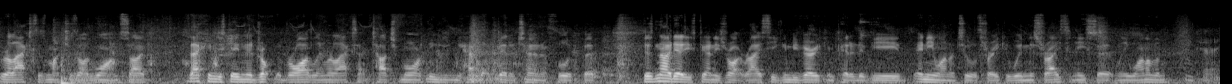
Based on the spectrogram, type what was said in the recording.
relaxed as much as I'd want. So that can just get him to drop the bridle and relax that touch more, I think he can have that better turn of foot. But there's no doubt he's found his right race. He can be very competitive here. Any one or two or three could win this race, and he's certainly one of them. Okay.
